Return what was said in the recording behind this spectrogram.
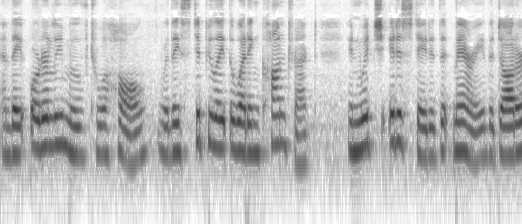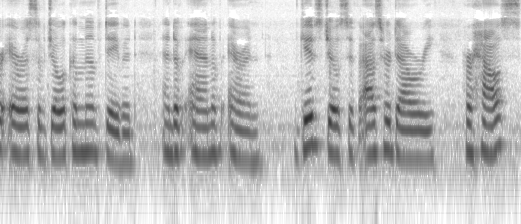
and they orderly move to a hall where they stipulate the wedding contract in which it is stated that Mary, the daughter heiress of Joachim of David and of Anne of Aaron, gives Joseph as her dowry her house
